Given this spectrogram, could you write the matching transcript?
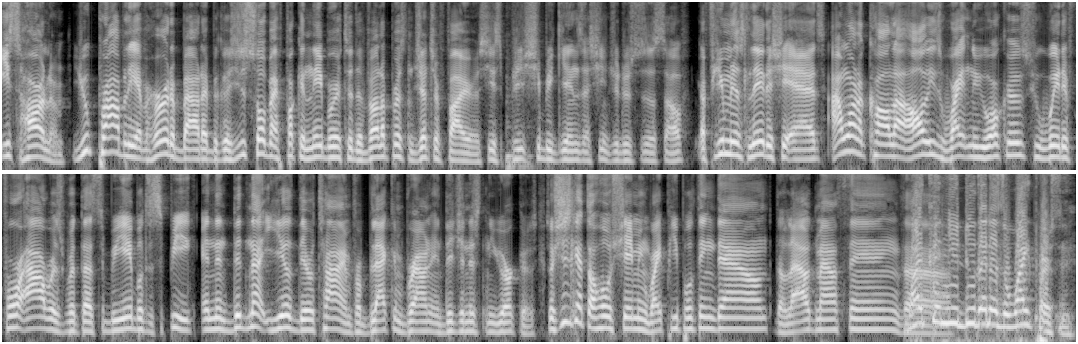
East Harlem. You probably have heard about it because you sold my fucking neighborhood to developers and gentrifiers. She, she begins as she introduces herself. A few minutes later, she adds, I want to call out all these white New Yorkers who waited four hours with us to be able to speak and then did not yield their time for black and brown indigenous New Yorkers. So she's got the whole shaming white people thing down, the loudmouth thing. The, Why couldn't you do that as a white person?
